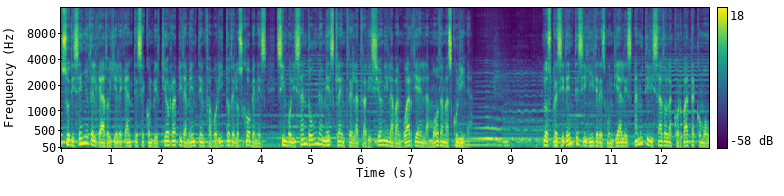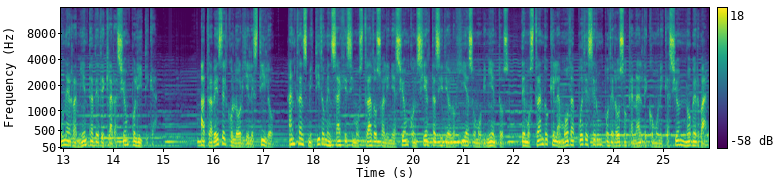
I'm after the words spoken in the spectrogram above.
Su diseño delgado y elegante se convirtió rápidamente en favorito de los jóvenes, simbolizando una mezcla entre la tradición y la vanguardia en la moda masculina. Los presidentes y líderes mundiales han utilizado la corbata como una herramienta de declaración política. A través del color y el estilo, han transmitido mensajes y mostrado su alineación con ciertas ideologías o movimientos, demostrando que la moda puede ser un poderoso canal de comunicación no verbal.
